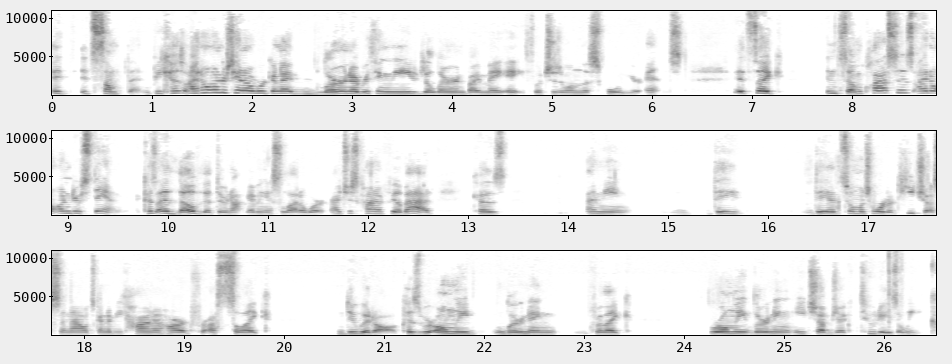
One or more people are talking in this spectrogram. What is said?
it it's something because I don't understand how we're gonna learn everything we needed to learn by May eighth, which is when the school year ends. It's like in some classes I don't understand because I love that they're not giving us a lot of work. I just kind of feel bad because I mean they they had so much more to teach us and now it's going to be kind of hard for us to like do it all because we're only learning for like we're only learning each subject two days a week.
